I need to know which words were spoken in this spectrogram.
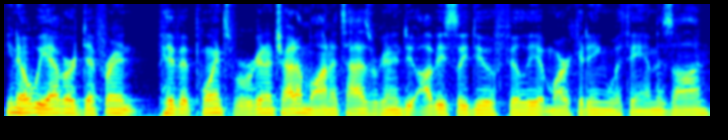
you know, we have our different pivot points where we're going to try to monetize. We're going to do obviously do affiliate marketing with Amazon.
